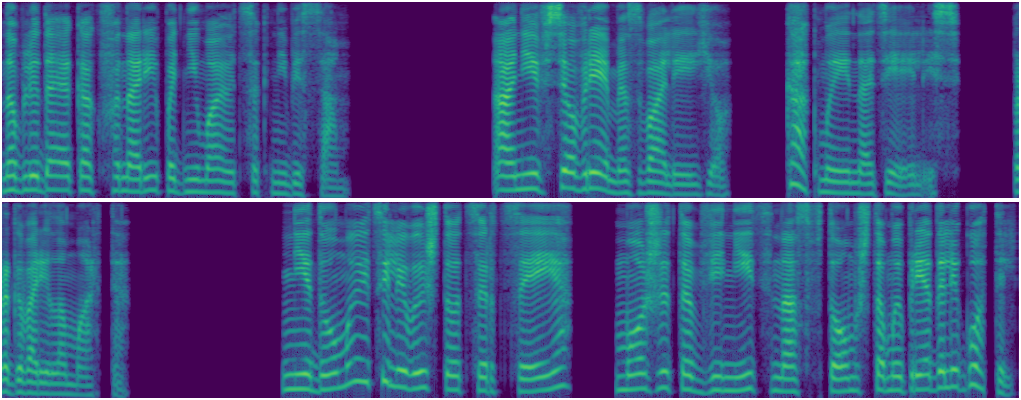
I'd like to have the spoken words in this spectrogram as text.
наблюдая, как фонари поднимаются к небесам. Они все время звали ее, как мы и надеялись, проговорила Марта. Не думаете ли вы, что Цирцея может обвинить нас в том, что мы предали Готель?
